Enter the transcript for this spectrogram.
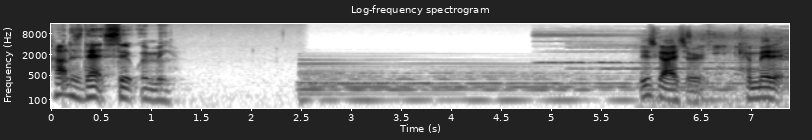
How does that sit with me? These guys are committed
